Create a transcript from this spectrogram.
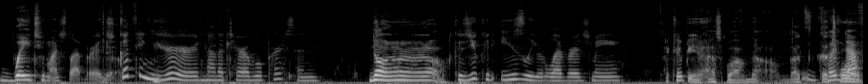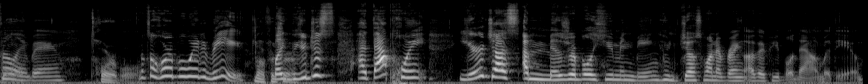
way too much leverage. Good thing you're not a terrible person, No, no, no, no. because you could easily leverage me. I could be an S well. No, that's that's could horrible. definitely be. It's horrible. That's a horrible way to be. No, for like sure. you're just at that point, you're just a miserable human being who just want to bring other people down with you.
